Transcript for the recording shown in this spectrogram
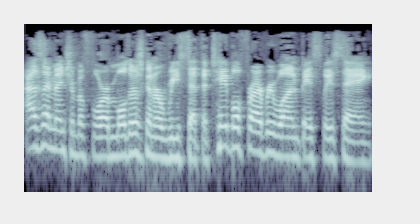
As I mentioned before, Mulder's going to reset the table for everyone, basically saying,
